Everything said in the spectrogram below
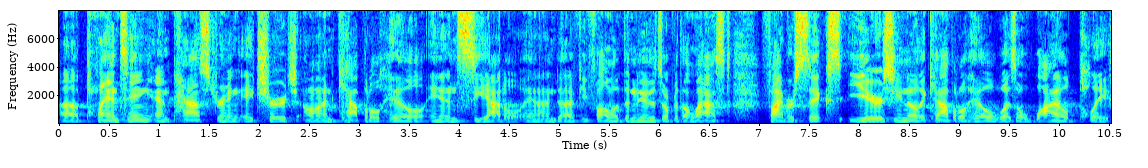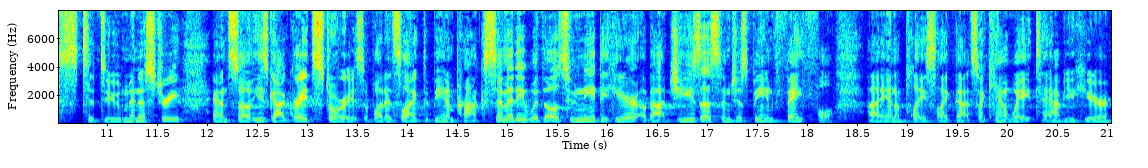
uh, planting and pastoring a church on Capitol Hill in Seattle. And uh, if you followed the news over the last five or six years, you know that Capitol Hill was a wild place to do ministry. And so he's got great stories of what it's like to be in proximity with those who need to hear about Jesus and just being faithful uh, in a place like that. So I can't wait to have you here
